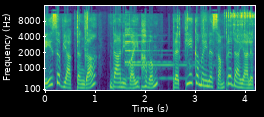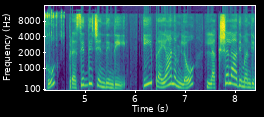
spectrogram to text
దేశవ్యాప్తంగా దాని వైభవం ప్రత్యేకమైన సంప్రదాయాలకు ప్రసిద్ధి చెందింది. ఈ ప్రయాణంలో లక్షలాది మంది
